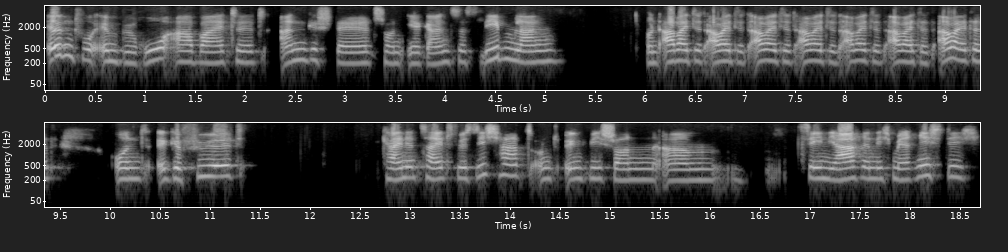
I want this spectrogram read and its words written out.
irgendwo im Büro arbeitet, angestellt schon ihr ganzes Leben lang und arbeitet, arbeitet, arbeitet, arbeitet, arbeitet, arbeitet, arbeitet und gefühlt keine Zeit für sich hat und irgendwie schon ähm, zehn Jahre nicht mehr richtig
